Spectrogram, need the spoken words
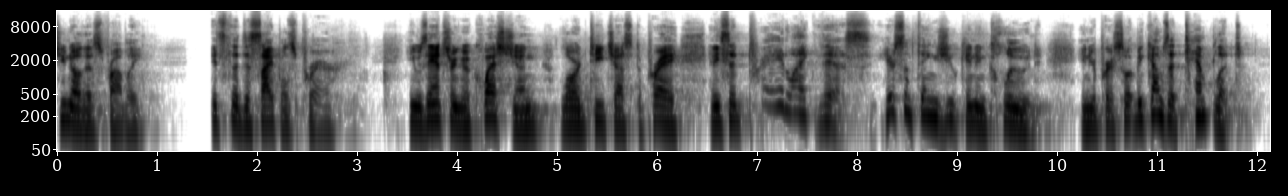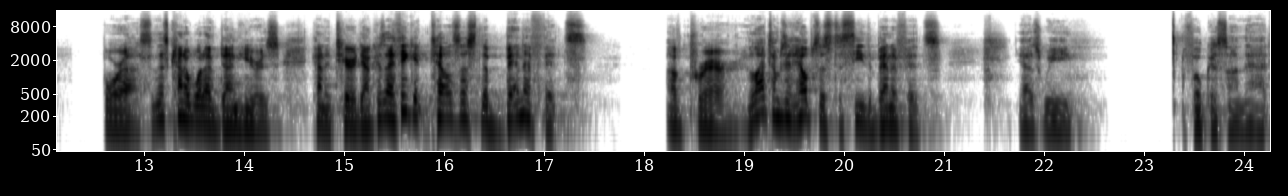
You know this probably. It's the disciples' prayer. He was answering a question, Lord, teach us to pray. And he said, Pray like this. Here's some things you can include in your prayer. So it becomes a template for us. And that's kind of what I've done here is kind of tear it down because I think it tells us the benefits of prayer. A lot of times it helps us to see the benefits as we focus on that.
